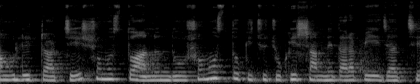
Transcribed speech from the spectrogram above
আঙুলের টাচে সমস্ত আনন্দ, সমস্ত কিছু চোখের সামনে তারা পেয়ে যাচ্ছে।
